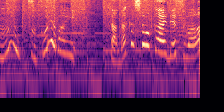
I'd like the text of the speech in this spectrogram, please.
うん作ればいい。田中商会ですわ。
